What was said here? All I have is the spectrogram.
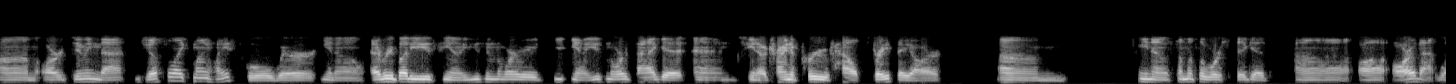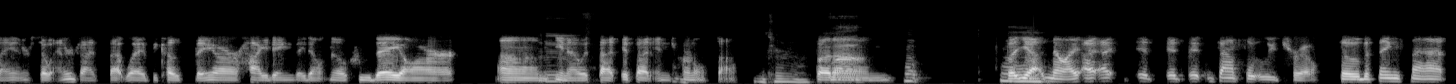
um, are doing that, just like my high school, where you know everybody's you know using the word you know using the word faggot and you know trying to prove how straight they are. Um, you know, some of the worst bigots uh, are that way and are so energized that way because they are hiding. They don't know who they are. Um, mm. You know, it's that it's that internal stuff. Internal. But wow. um, well, well, but yeah, no, I, I, I it, it, it's absolutely true. So the things that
